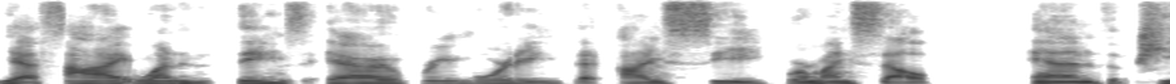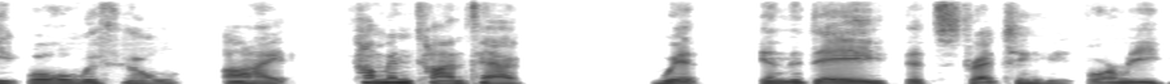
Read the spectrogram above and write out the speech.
Yes. I, one of the things every morning that I see for myself and the people with whom I come in contact with in the day that's stretching before me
